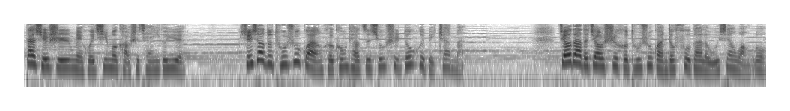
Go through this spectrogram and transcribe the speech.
大学时，每回期末考试前一个月，学校的图书馆和空调自修室都会被占满。交大的教室和图书馆都覆盖了无线网络，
